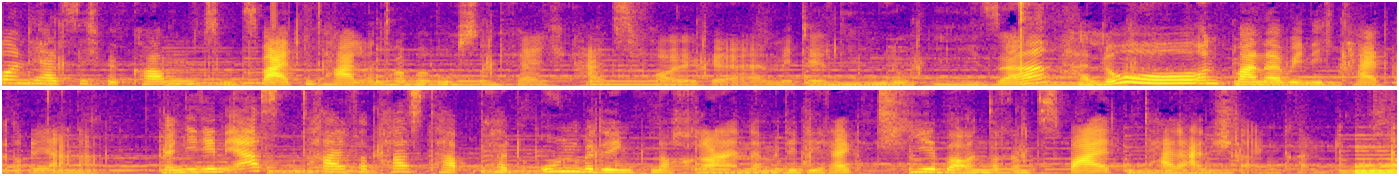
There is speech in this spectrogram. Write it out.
und herzlich willkommen zum zweiten Teil unserer Berufsunfähigkeitsfolge mit der lieben Luisa. Hallo. Und meiner Wenigkeit Adriana. Wenn ihr den ersten Teil verpasst habt, hört unbedingt noch rein, damit ihr direkt hier bei unserem zweiten Teil einsteigen könnt.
